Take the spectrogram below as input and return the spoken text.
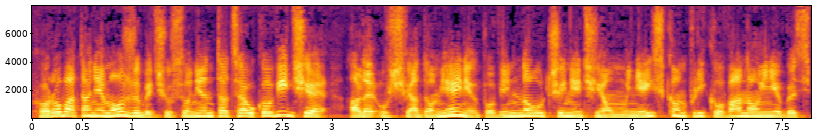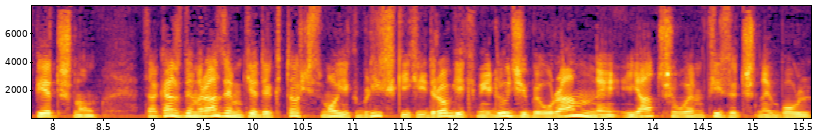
Choroba ta nie może być usunięta całkowicie, ale uświadomienie powinno uczynić ją mniej skomplikowaną i niebezpieczną. Za każdym razem, kiedy ktoś z moich bliskich i drogich mi ludzi był ranny, ja czułem fizyczny ból.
